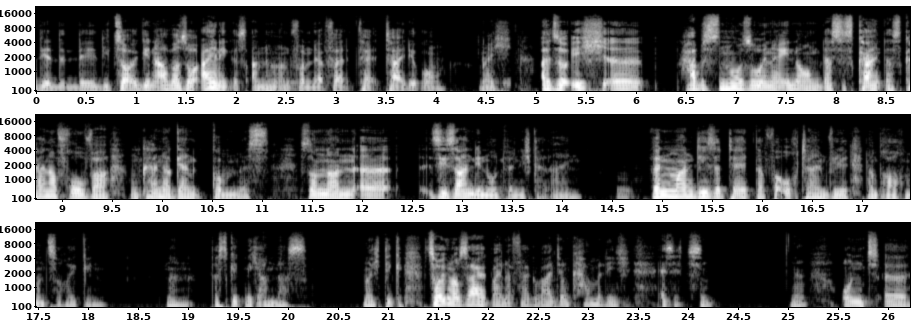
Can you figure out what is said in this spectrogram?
die, die, die Zeugin aber so einiges anhören von der Verteidigung. Nicht? Also ich äh, habe es nur so in Erinnerung, dass es kein, dass keiner froh war und keiner gern gekommen ist, sondern äh, sie sahen die Notwendigkeit ein. Wenn man diese Täter verurteilen will, dann braucht man zurückgehen. Nein, das geht nicht anders. Die Zeugen auch sagen, bei einer Vergewaltigung kann man die nicht ersetzen. Ne? Und äh,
